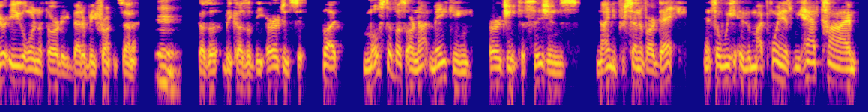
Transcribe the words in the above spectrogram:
your ego and authority better be front and center mm. because of, because of the urgency. But most of us are not making urgent decisions 90% of our day. And so we, my point is we have time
